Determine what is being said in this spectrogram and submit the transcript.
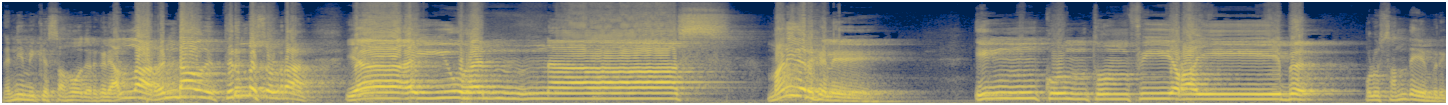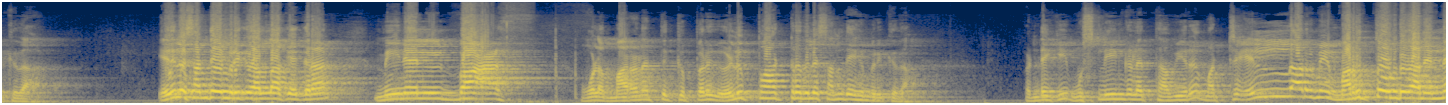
கண்ணியமிக்க சகோதரர்களே அல்லாஹ் ரெண்டாவது திரும்ப சொல்றான் மனிதர்களே இங்கும் குந்தும் உங்களுக்கு சந்தேகம் இருக்குதா? எதுல சந்தேகம் இருக்குது? அல்லாஹ் கேட்கிறான் மினல் பாஸ் உங்களை மரணத்துக்கு பிறகு எழுப்பாற்றுறதுல சந்தேகம் இருக்குதா? இன்றைக்கு முஸ்லீம்களை தவிர மற்ற எல்லாருமே மறுத்தோண்டுதான் என்ன?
